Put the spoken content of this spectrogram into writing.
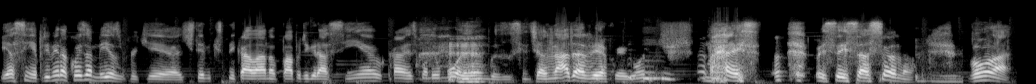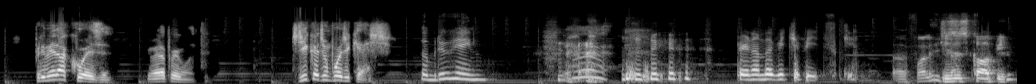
E assim, é a primeira coisa mesmo, porque a gente teve que explicar lá no papo de gracinha, o cara respondeu morangos, assim, não tinha nada a ver a pergunta, mas foi sensacional. Vamos lá. Primeira coisa, primeira pergunta. Dica de um podcast. Sobre o reino. Fernanda Vitvitsky. Uh, fala Jesus Copy.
